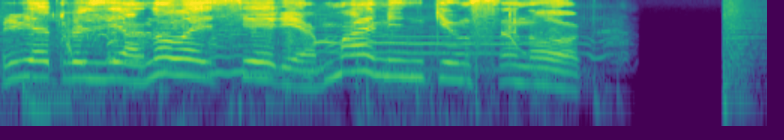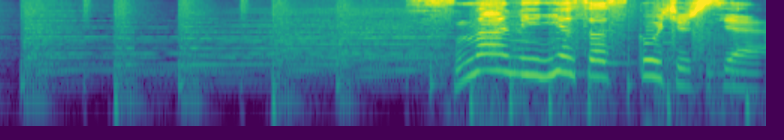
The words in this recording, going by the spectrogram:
Привет, друзья! Новая серия «Маменькин сынок». С нами не соскучишься.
